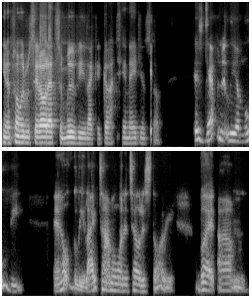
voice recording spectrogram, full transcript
You know, someone would say, "Oh, that's a movie," like a Guardian Angel stuff. It's definitely a movie and hopefully lifetime I want to tell this story. But um,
